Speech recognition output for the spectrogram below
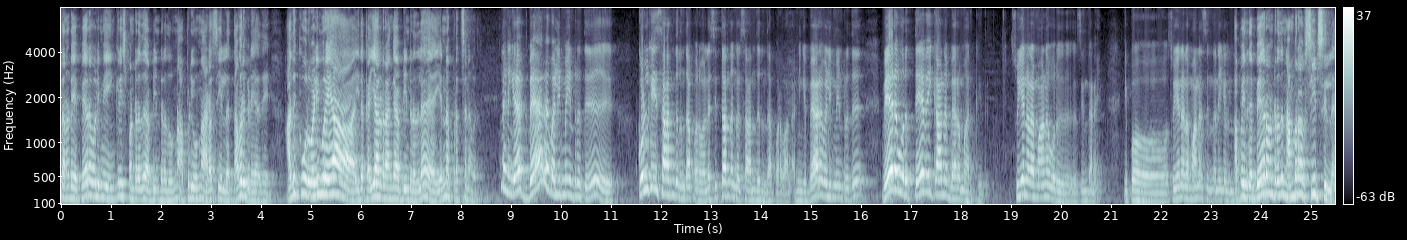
தன்னுடைய பேர வலிமையை இன்க்ரீஸ் பண்ணுறது அப்படின்றது ஒன்றும் அப்படி ஒன்றும் அரசியலில் தவறு கிடையாது. அதுக்கு ஒரு வழிமுறையாக இதை கையாளுறாங்க அப்படின்றதுல என்ன பிரச்சனை வருது? இல்லை நீங்கள் பேர வலிமைன்றது கொள்கை சார்ந்து இருந்தால் பரவாயில்ல சித்தாந்தங்கள் சார்ந்து இருந்தால் பரவாயில்ல. நீங்கள் பேர வலிமைன்றது வேற ஒரு தேவைக்கான பேரமாக இருக்குது இது. சுயநலமான ஒரு சிந்தனை. இப்போது சுயநலமான சிந்தனைகள் அப்போ இந்த பேரம்ன்றது நம்பர் ஆஃப் சீட்ஸ் இல்லை.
